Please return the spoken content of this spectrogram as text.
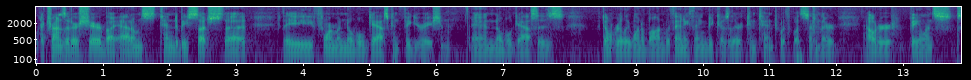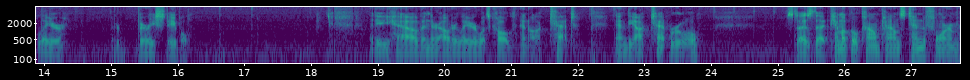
Electrons that are shared by atoms tend to be such that they form a noble gas configuration. And noble gases don't really want to bond with anything because they're content with what's in their outer valence layer. They're very stable they have in their outer layer what's called an octet. And the octet rule says that chemical compounds tend to form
